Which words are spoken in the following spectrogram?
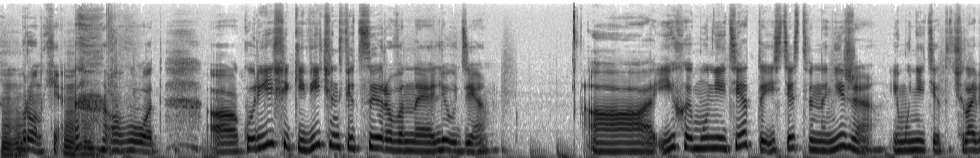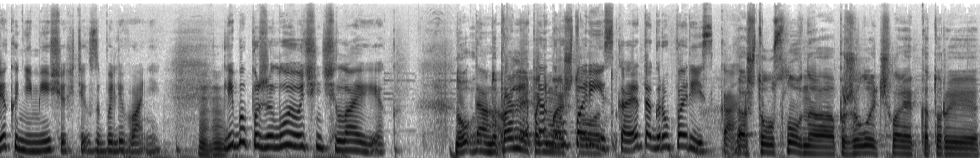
угу. бронхи, угу. вот, а, курильщики, ВИЧ-инфицированные люди, а их иммунитет, естественно, ниже иммунитета человека, не имеющих этих заболеваний. Угу. Либо пожилой очень человек. Ну, да. ну правильно это я понимаю, группа что... риска, это группа риска. Что условно пожилой человек, который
